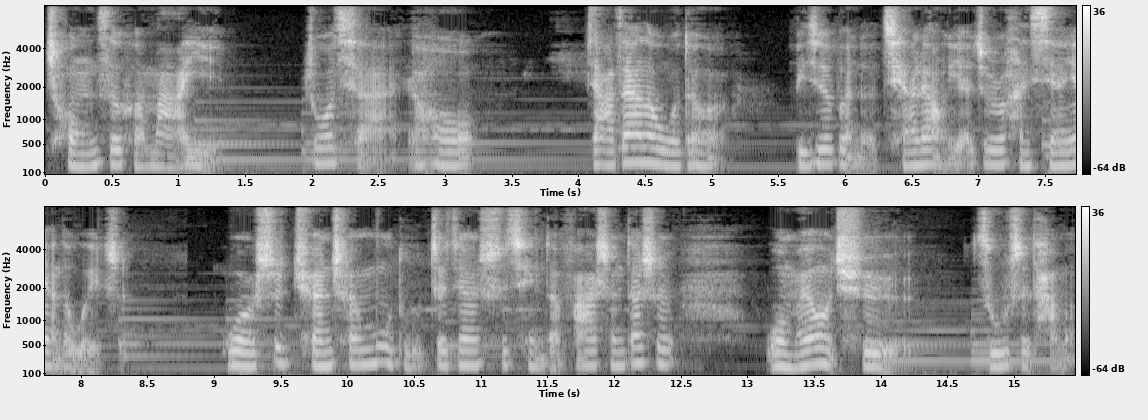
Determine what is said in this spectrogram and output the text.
虫子和蚂蚁捉起来，然后夹在了我的笔记本的前两页，就是很显眼的位置。我是全程目睹这件事情的发生，但是我没有去阻止他们。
